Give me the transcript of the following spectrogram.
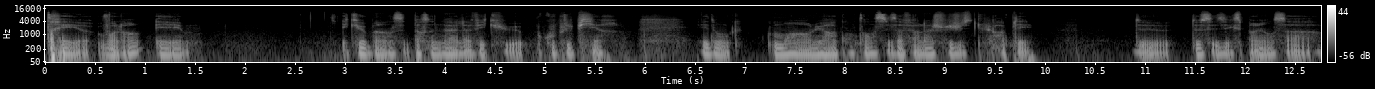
très. Euh, voilà. Et. Et que ben, cette personne-là, elle a vécu beaucoup plus pire. Et donc, moi, en lui racontant ces affaires-là, je vais juste lui rappeler de, de ces expériences à,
